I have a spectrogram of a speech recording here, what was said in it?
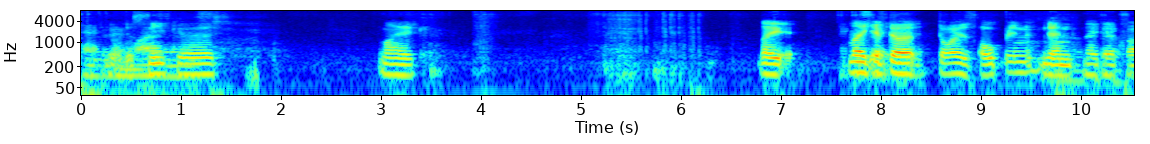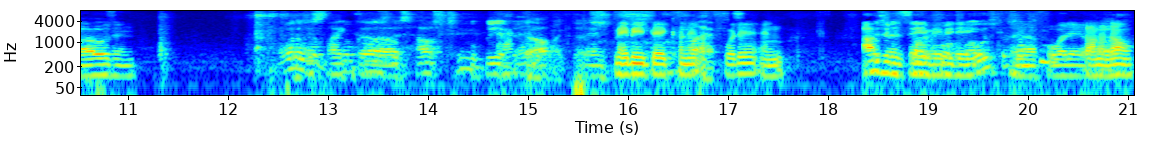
tend to the be sneakers. Like, like, like if the door is open, then like their clothes and What is Just like, Who caused uh, this house to be packed abandoned like this? maybe they couldn't Left. afford it, and I was gonna say From maybe they couldn't afford it. I don't know.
